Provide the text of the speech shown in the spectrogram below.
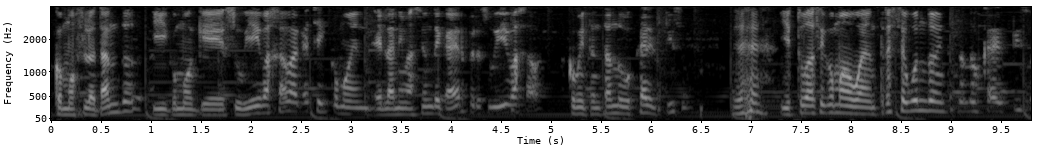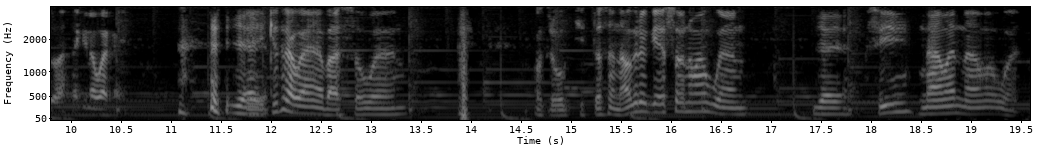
como flotando y como que subía y bajaba, ¿cachai? Como en, en la animación de caer, pero subía y bajaba, como intentando buscar el piso. Y estuvo así como, weón, tres segundos intentando buscar el piso hasta que la weá cayó. Eh, ya. ¿Qué otra weá me pasó, weón? Otro bug chistoso, no, creo que eso nomás, weón. ya, ya. Sí, nada más, nada más, weón.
